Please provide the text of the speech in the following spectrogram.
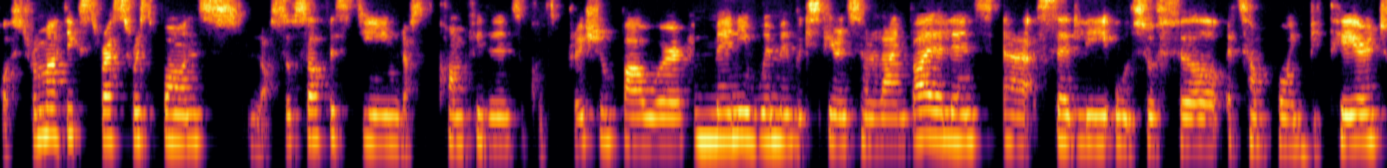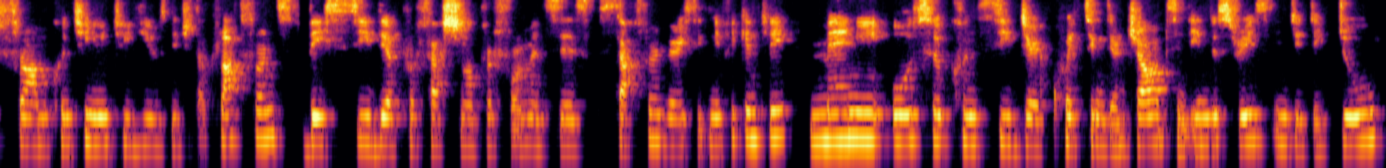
post traumatic stress response, loss of self esteem, loss of confidence, concentration power. Many women who experience online violence uh, sadly also feel at some point deterred from continuing to use digital platforms. They see their professional performances suffer very significantly. Many also consider quitting their jobs and industries. Indeed, they do.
